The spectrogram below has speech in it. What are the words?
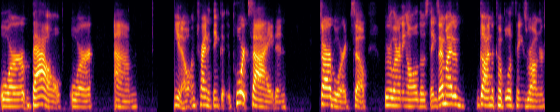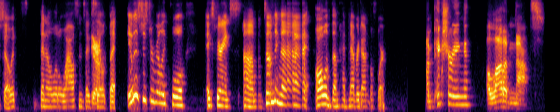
or bow or, um, you know, I'm trying to think port side and starboard. So we were learning all of those things. I might have gotten a couple of things wrong or so. It's been a little while since I've yeah. sailed, but it was just a really cool experience. Um, something that all of them had never done before. I'm picturing a lot of knots.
